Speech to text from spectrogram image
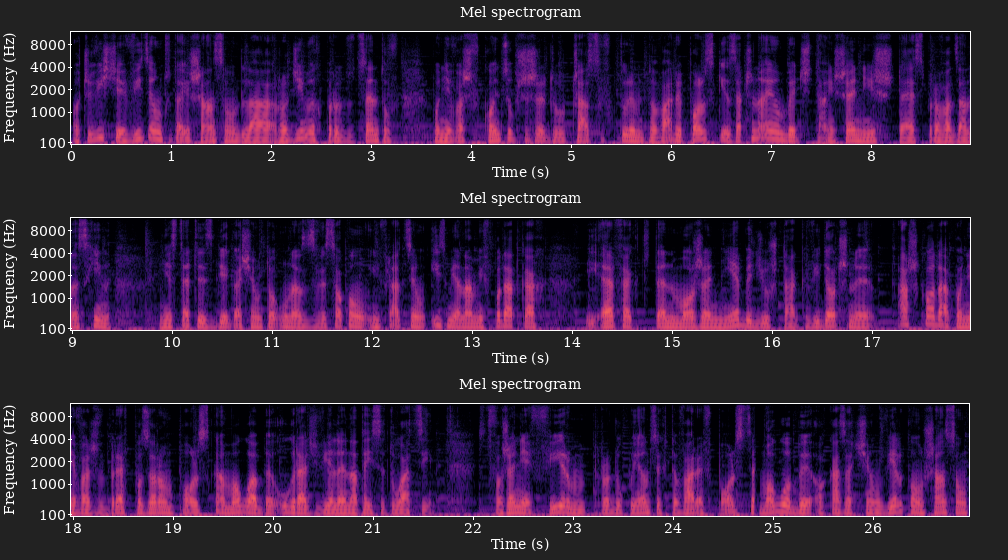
Oczywiście widzę tutaj szansę dla rodzimych producentów, ponieważ w końcu przyszedł czas, w którym towary polskie zaczynają być tańsze niż te sprowadzane z Chin. Niestety zbiega się to u nas z wysoką inflacją i zmianami w podatkach, i efekt ten może nie być już tak widoczny, a szkoda, ponieważ wbrew pozorom Polska mogłaby ugrać wiele na tej sytuacji. Stworzenie firm produkujących towary w Polsce mogłoby okazać się wielką szansą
